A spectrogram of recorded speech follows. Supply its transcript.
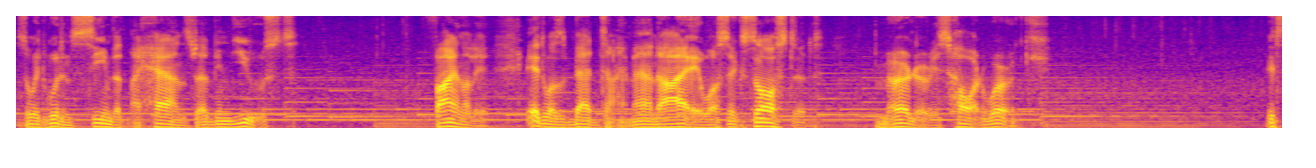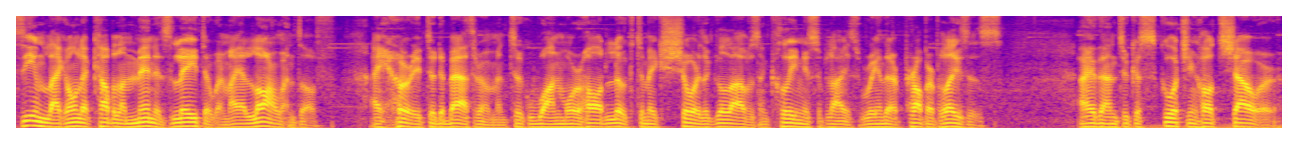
so it wouldn't seem that my hands had been used. Finally, it was bedtime and I was exhausted. Murder is hard work. It seemed like only a couple of minutes later when my alarm went off. I hurried to the bathroom and took one more hard look to make sure the gloves and cleaning supplies were in their proper places. I then took a scorching hot shower,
